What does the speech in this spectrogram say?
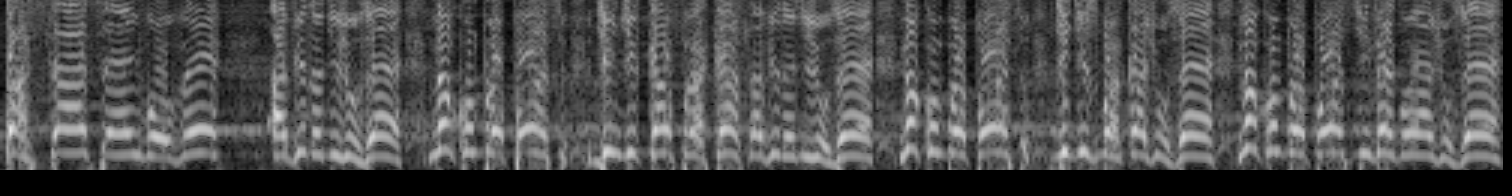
passassem a envolver a vida de José, não com o propósito de indicar o fracasso na vida de José, não com o propósito de desbancar José, não com o propósito de envergonhar José.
